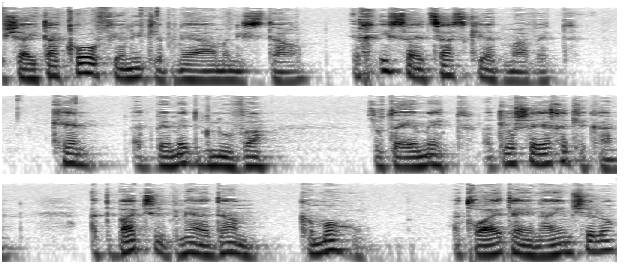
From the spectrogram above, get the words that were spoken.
ושהייתה כה אופיינית לבני העם הנסתר, הכעיסה את ססקי עד מוות. כן, את באמת גנובה. זאת האמת, את לא שייכת לכאן. את בת של בני אדם, כמוהו. את רואה את העיניים שלו?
